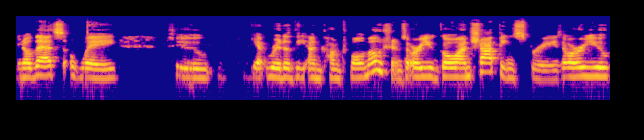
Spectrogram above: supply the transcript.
You know that's a way to get rid of the uncomfortable emotions. Or you go on shopping sprees or you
